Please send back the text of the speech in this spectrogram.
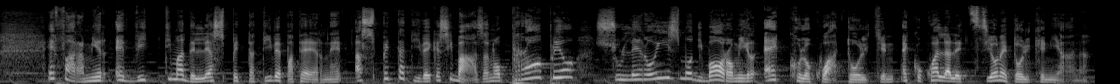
E Faramir è vittima delle aspettative paterne, aspettative che si basano proprio sull'eroismo di Boromir. Eccolo qua Tolkien, ecco qua la lezione tolkieniana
